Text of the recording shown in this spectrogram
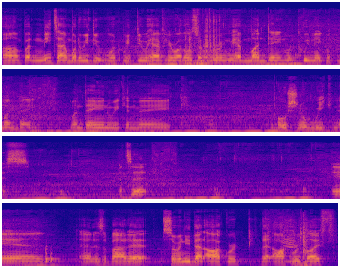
Um, but in the meantime, what do we do? What we do have here while those are brewing, we have mundane. What can we make with mundane? Mundane, we can make potion of weakness. That's it and that is about it. So we need that awkward, that awkward life.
